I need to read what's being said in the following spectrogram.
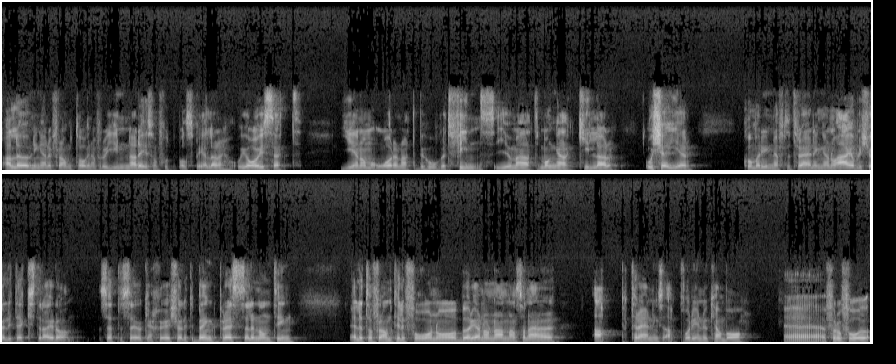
alla övningar är framtagna för att gynna dig som fotbollsspelare och jag har ju sett genom åren att behovet finns i och med att många killar och tjejer kommer in efter träningen och ah, jag vill köra lite extra idag. Sätter sig och kanske kör lite bänkpress eller någonting. Eller tar fram telefon och börjar någon annan sån här app, träningsapp, vad det nu kan vara. Eh, för att få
